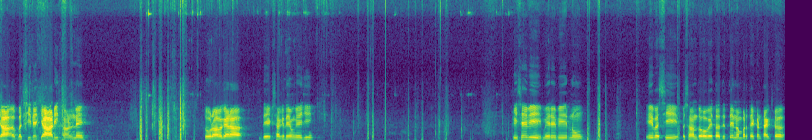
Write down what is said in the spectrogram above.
ਚਾ ਬੱਚੀ ਦੇ ਚਾਰ ਹੀ ਥਣ ਨੇ। ਤੋਰਾ ਵਗੈਰਾ ਦੇਖ ਸਕਦੇ ਹੋਗੇ ਜੀ। ਕਿਸੇ ਵੀ ਮੇਰੇ ਵੀਰ ਨੂੰ ਇਹ ਬੱਸੀ ਪਸੰਦ ਹੋਵੇ ਤਾਂ ਦਿੱਤੇ ਨੰਬਰ ਤੇ ਕੰਟੈਕਟ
